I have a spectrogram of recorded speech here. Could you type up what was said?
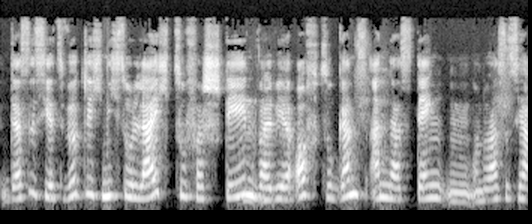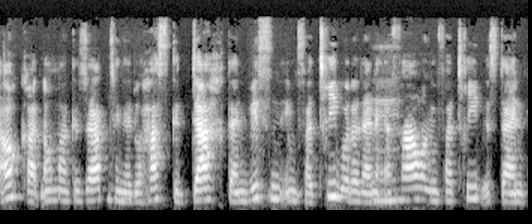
das ist jetzt wirklich nicht so leicht zu verstehen, mhm. weil wir oft so ganz anders denken. Und du hast es ja auch gerade nochmal gesagt, Sinja, du hast gedacht, dein Wissen im Vertrieb oder deine mhm. Erfahrung im Vertrieb ist dein,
